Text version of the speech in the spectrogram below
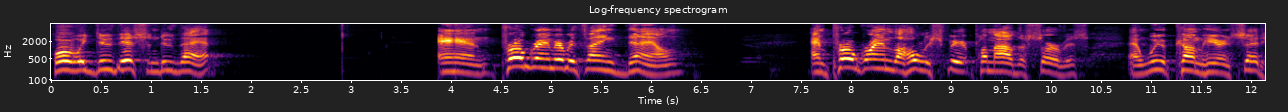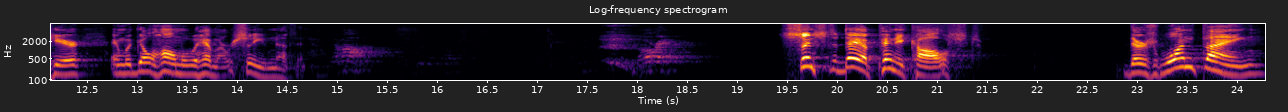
where we do this and do that and program everything down and program the Holy Spirit plumb out of the service, and we'll come here and sit here and we go home and we haven't received nothing. Since the day of Pentecost, there's one thing,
